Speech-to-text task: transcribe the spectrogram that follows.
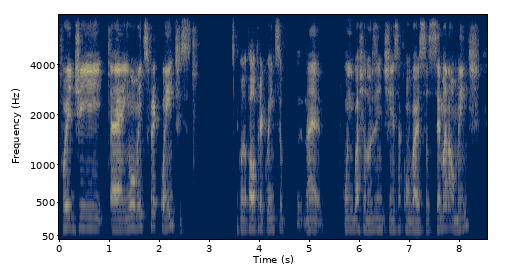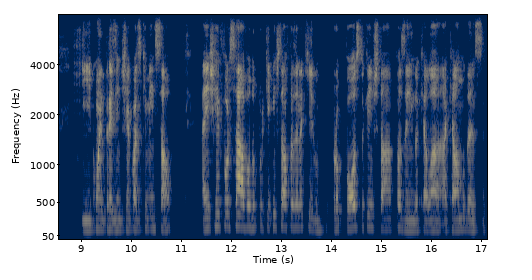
foi de, é, em momentos frequentes, quando eu falo frequentes, né, com embaixadores a gente tinha essa conversa semanalmente e com a empresa a gente tinha quase que mensal, a gente reforçava do porquê que a gente estava fazendo aquilo, o propósito que a gente estava fazendo aquela, aquela mudança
